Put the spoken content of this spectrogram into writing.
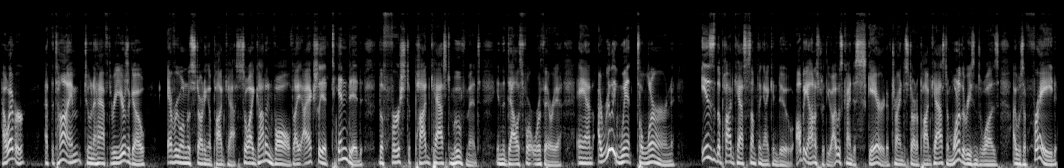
However, at the time, two and a half, three years ago, everyone was starting a podcast. So I got involved. I, I actually attended the first podcast movement in the Dallas Fort Worth area. And I really went to learn is the podcast something I can do? I'll be honest with you. I was kind of scared of trying to start a podcast. And one of the reasons was I was afraid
